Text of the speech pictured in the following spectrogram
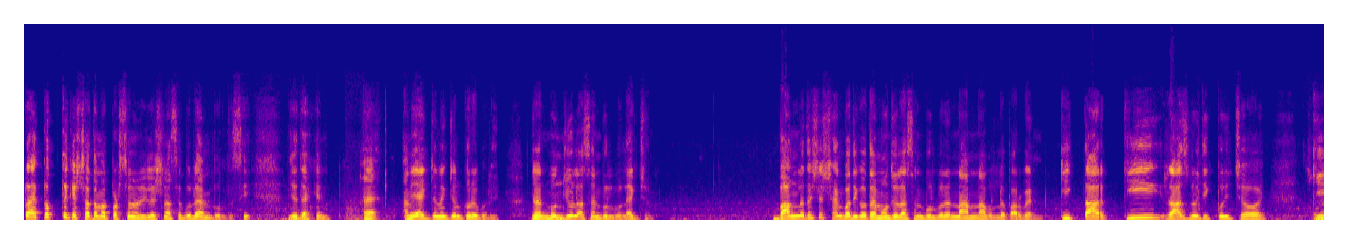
প্রায় প্রত্যেকের সাথে আমার পার্সোনাল রিলেশন আছে বলে আমি বলতেছি যে দেখেন হ্যাঁ আমি একজন একজন করে বলি। যেমন মঞ্জুল হাসান বুলবুল একজন। বাংলাদেশের সাংবাদিকতায় মঞ্জুল হাসান বুলবুলের নাম না বললে পারবেন? কি তার কি রাজনৈতিক পরিচয়? কি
